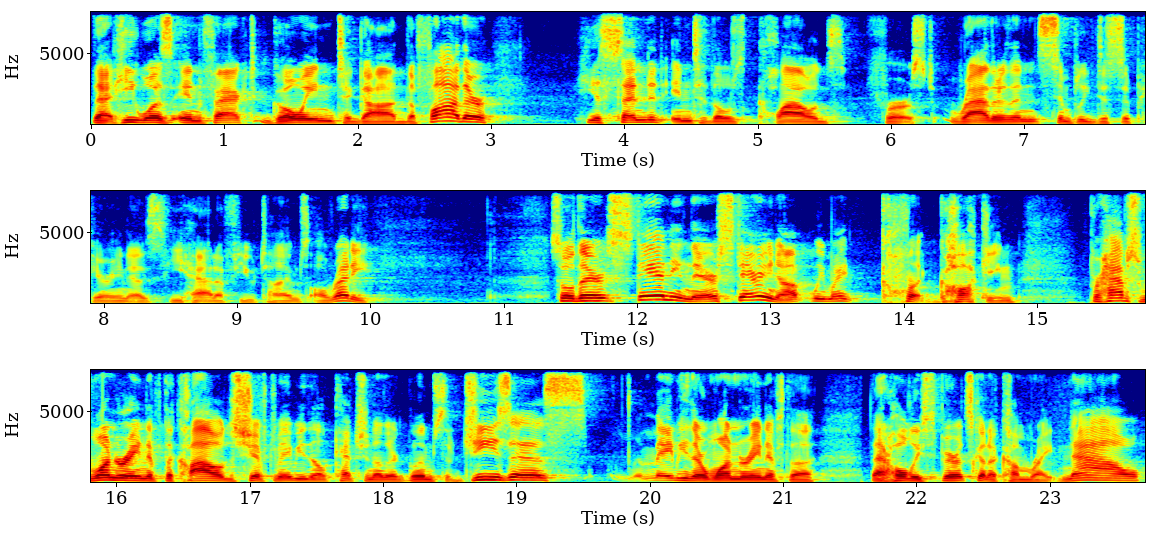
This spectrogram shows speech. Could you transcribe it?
that he was in fact going to God the Father, he ascended into those clouds first, rather than simply disappearing as he had a few times already. So they're standing there, staring up. We might call it gawking, perhaps wondering if the clouds shift, maybe they'll catch another glimpse of Jesus. Maybe they're wondering if the that Holy Spirit's going to come right now.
